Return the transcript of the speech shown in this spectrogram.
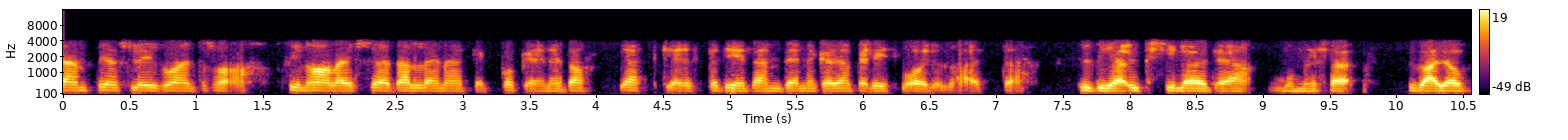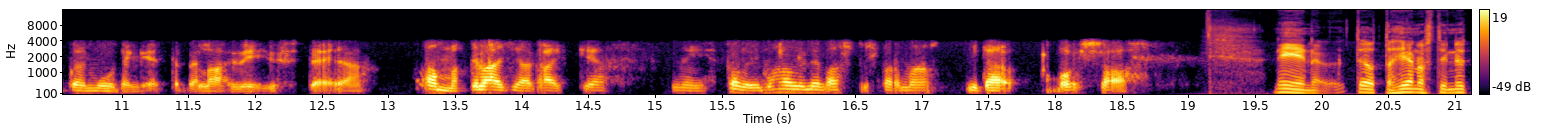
Champions Leagueen tuossa finaaleissa ja tälleen näitä kokeneita jätkiä, jotka tietää, miten ne käydään pelit voitetaan, että hyviä yksilöitä ja mun mielestä hyvä joukkue muutenkin, että pelaa hyvin yhteen ja ammattilaisia kaikkia. Niin, kovin mahdollinen vastus varmaan, mitä voisi saada. Niin, te olette hienosti nyt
